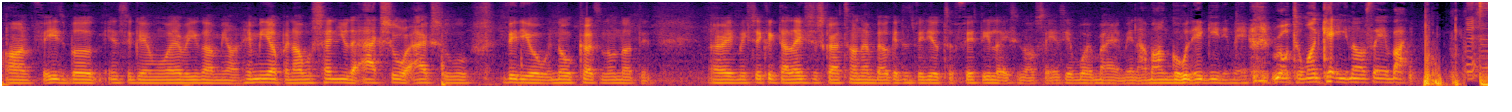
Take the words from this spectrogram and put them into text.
on Facebook, Instagram, whatever you got me on. Hit me up and I will send you the actual, actual video with no cuts, no nothing. Alright, make sure you click that like, subscribe, turn that bell, get this video to 50 likes, you know what I'm saying? It's your boy Bryan, man. I'm on go, let get it, man. Road to 1K, you know what I'm saying? Bye.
